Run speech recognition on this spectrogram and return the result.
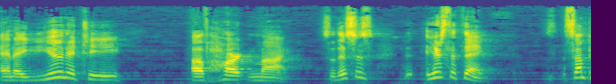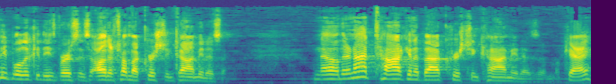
and a unity of heart and mind. So this is, here's the thing. Some people look at these verses, oh, they're talking about Christian communism. No, they're not talking about Christian communism, okay?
